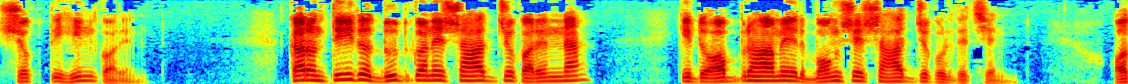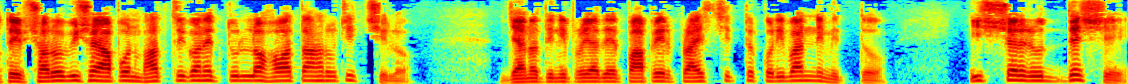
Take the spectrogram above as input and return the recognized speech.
শক্তিহীন করেন। কারণ তিনি তো দূতগণের সাহায্য করেন না, কিন্তু অব্রাহামের বংশের সাহায্য করিতেছেন। অতএব সর্ববিষয়ে আপন ভাতৃগণের তুল্য হওয়া তাহার উচিত ছিল। যেন তিনি প্রজাদের পাপের প্রায়শ্চিত্ত করিবার নিমিত্ত ঈশ্বরের উদ্দেশ্যে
